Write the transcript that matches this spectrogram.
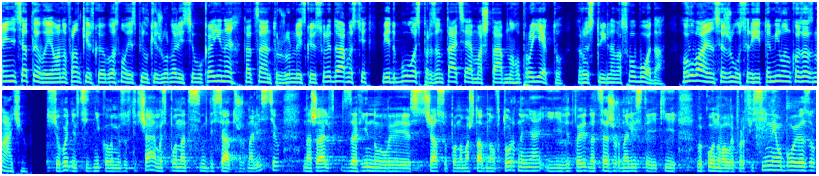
ініціативи Івано-Франківської обласної спілки журналістів України та Центру журналістської солідарності відбулась презентація масштабного проєкту Розстріляна свобода. Голова НСЖУ Сергій Томіленко зазначив. Сьогодні, в ці дні, коли ми зустрічаємось, понад 70 журналістів, на жаль, загинули з часу повномасштабного вторгнення. І відповідно це журналісти, які виконували професійний обов'язок.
